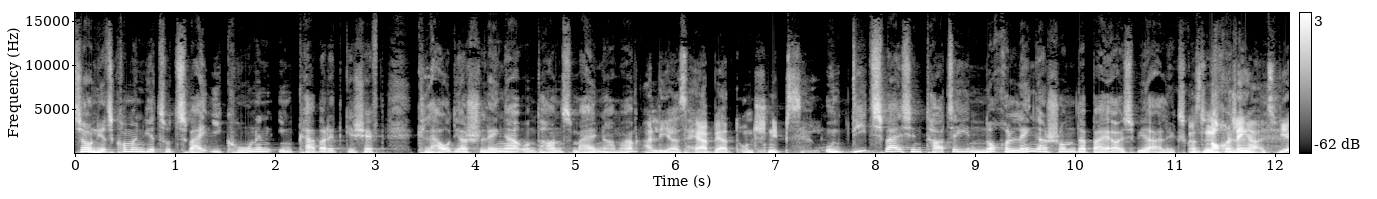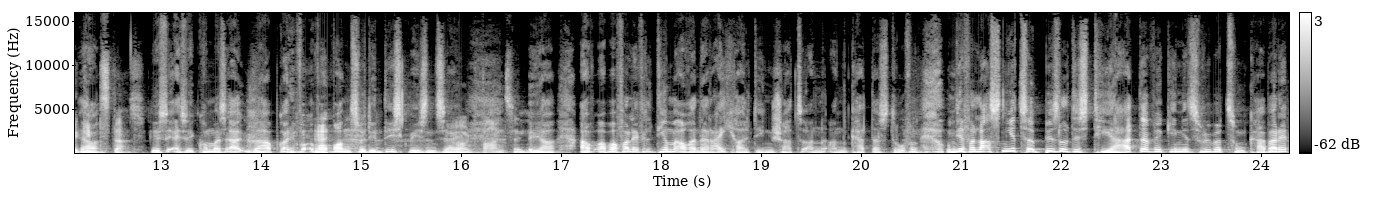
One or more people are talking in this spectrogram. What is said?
So, und jetzt kommen wir zu zwei Ikonen im Kabarettgeschäft, Claudia Schlenger und Hans Meilenhammer. Alias Herbert und Schnipsi. Und die zwei sind tatsächlich noch länger schon dabei als wir, Alex. Was, noch vorstellen? länger als wir? Gibt's das? das? Also ich kann mir es auch überhaupt gar nicht, wann soll denn das gewesen sein? Oh, Wahnsinn. Ja, aber, aber auf alle Fälle, die haben auch einen reichhaltigen Schatz an, an Katastrophen. Und wir verlassen jetzt ein bisschen das Theater, wir gehen jetzt rüber zum Kabarett.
